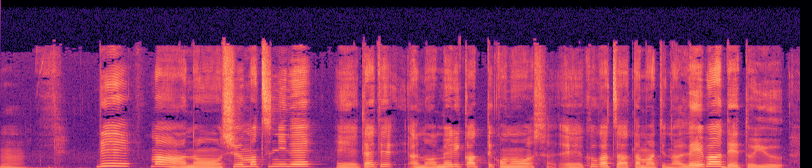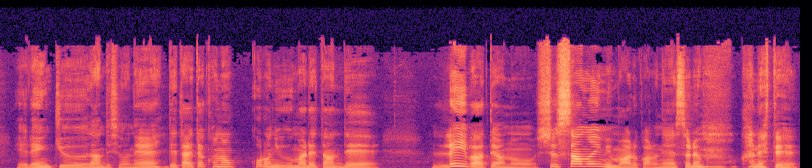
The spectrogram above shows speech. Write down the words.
うん、でまああの週末にね、えー、大体あのアメリカってこの、えー、9月頭っていうのはレイバーデーという、えー、連休なんですよね。で大体この頃に生まれたんでレイバーってあの出産の意味もあるからねそれも兼ねて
